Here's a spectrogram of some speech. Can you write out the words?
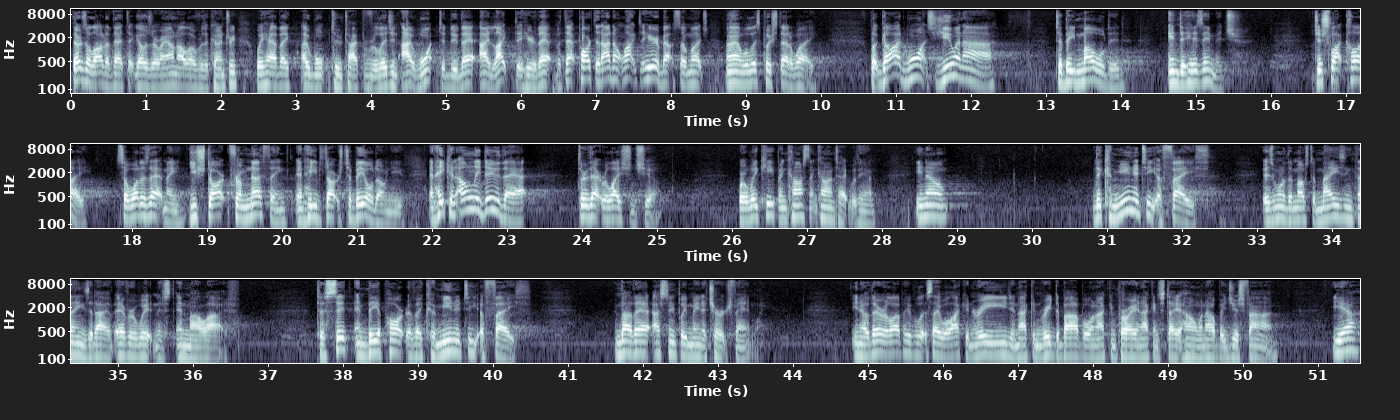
There's a lot of that that goes around all over the country. We have a I want to type of religion. I want to do that. I like to hear that. But that part that I don't like to hear about so much, uh, well, let's push that away. But God wants you and I to be molded into His image just like clay. So, what does that mean? You start from nothing and He starts to build on you. And He can only do that through that relationship where we keep in constant contact with Him. You know, the community of faith is one of the most amazing things that I have ever witnessed in my life. To sit and be a part of a community of faith. And by that, I simply mean a church family. You know, there are a lot of people that say, well, I can read and I can read the Bible and I can pray and I can stay at home and I'll be just fine. Yeah,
